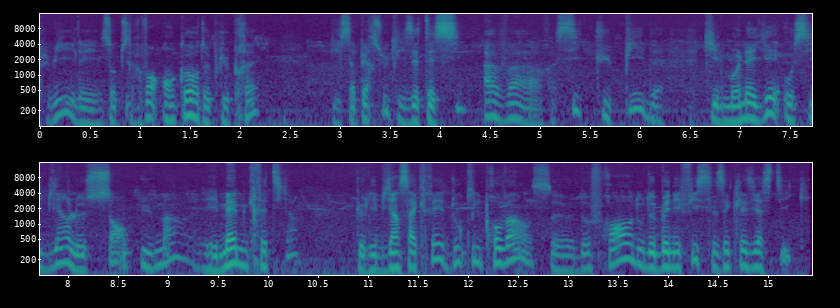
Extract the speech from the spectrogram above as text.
Puis, les observant encore de plus près, il s'aperçut qu'ils étaient si avares, si cupides, qu'ils monnayaient aussi bien le sang humain et même chrétien que les biens sacrés d'où qu'ils provinsent, d'offrandes ou de bénéfices ecclésiastiques,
